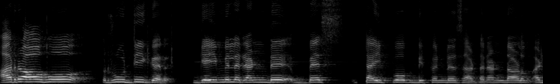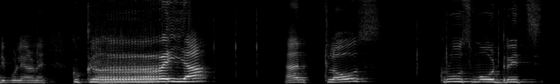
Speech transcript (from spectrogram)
അറാഹോ റൂഡിഗർ ഗെയിമിലെ രണ്ട് ബെസ്റ്റ് ടൈപ്പ് ഓഫ് ഡിഫൻഡേഴ്സ് ആട്ടോ. രണ്ടാളും അടിപൊളിയാണ്. Cucurella and Klose Kroos Modric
